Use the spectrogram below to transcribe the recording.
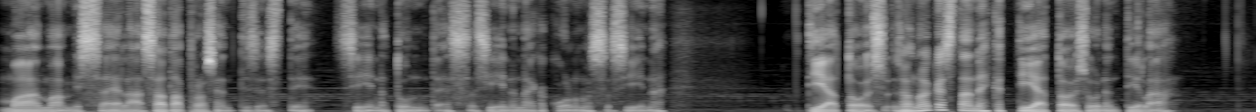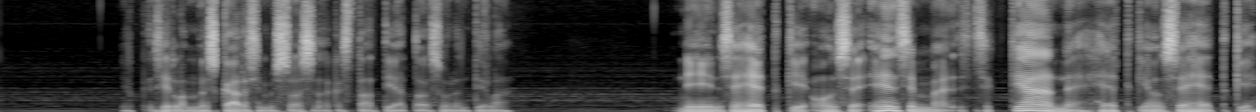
maailmaan, missä elää sataprosenttisesti siinä tunteessa, siinä näkökulmassa, siinä tietoisuus. Se on oikeastaan ehkä tietoisuuden tila. Silloin myös kärsimys olisi oikeastaan tietoisuuden tila. Niin se hetki on se ensimmäinen, se käänne hetki on se hetki,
